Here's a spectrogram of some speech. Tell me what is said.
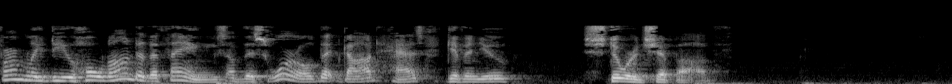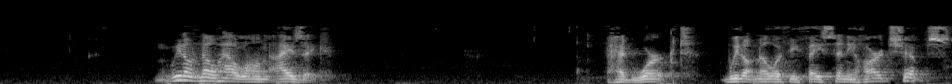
firmly do you hold on to the things of this world that God has given you stewardship of. We don't know how long Isaac had worked. We don't know if he faced any hardships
